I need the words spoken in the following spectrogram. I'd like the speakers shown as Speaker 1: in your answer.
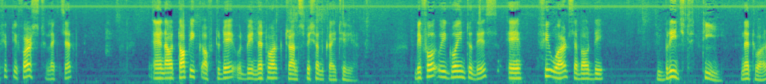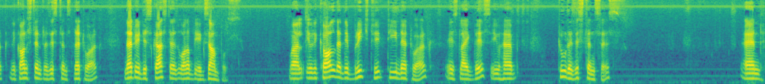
Speaker 1: the 51st lecture and our topic of today would be network transmission criteria. Before we go into this, a few words about the bridged T network, the constant resistance network that we discussed as one of the examples. Well, you recall that the bridged T network is like this, you have two resistances and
